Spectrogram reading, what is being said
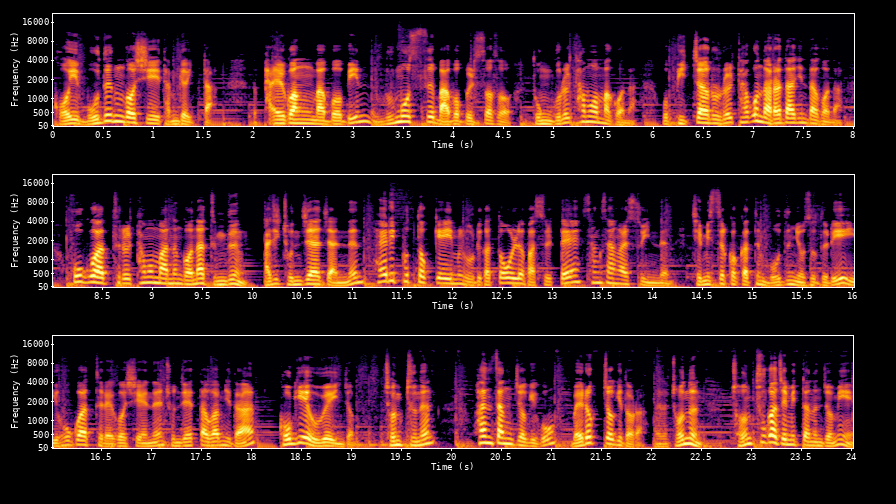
거의 모든 것이 담겨 있다. 발광 마법인 루모스 마법을 써서 동굴을 탐험하거나 뭐 빗자루를 타고 날아다닌다거나 호그와트를 탐험하는 거나 등등 아직 존재하지 않는 해리포터 게임을 우리가 떠올려 봤을 때 상상할 수 있는 재밌을 것 같은 모든 요소들이 이 호그와트 레거시에는 존재했다고 합니다. 거기에 의외인 점 전투는 환상적이고 매력적이더라. 그래서 저는 전투가 재밌다는 점이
